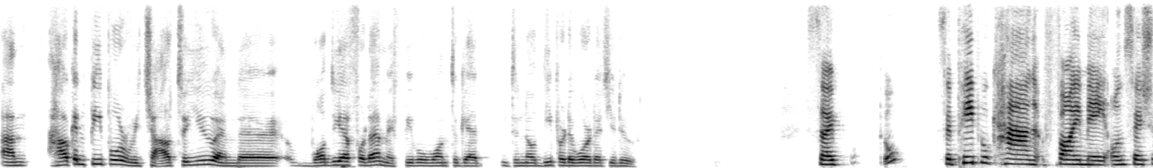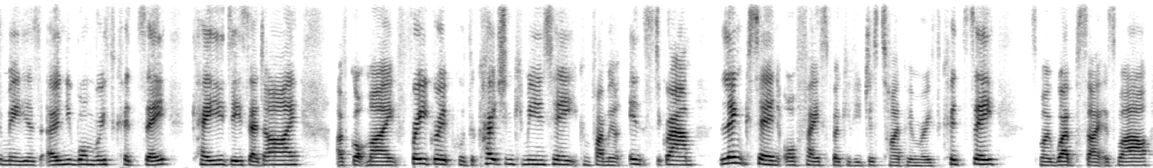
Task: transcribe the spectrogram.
Um, how can people reach out to you and uh, what do you have for them if people want to get to know deeper the work that you do so oh, so people can find me on social medias only one ruth kudzi k-u-d-z-i i've got my free group called the coaching community you can find me on instagram linkedin or facebook if you just type in ruth kudzi it's my website as well.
